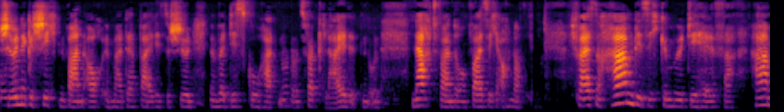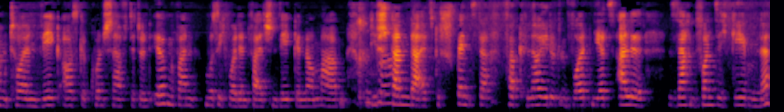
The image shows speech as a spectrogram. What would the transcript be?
schöne Geschichten waren auch immer dabei, diese schön, wenn wir Disco hatten und uns verkleideten und Nachtwanderung, weiß ich auch noch. Ich weiß noch, haben die sich gemüht, die Helfer, haben einen tollen Weg ausgekundschaftet und irgendwann muss ich wohl den falschen Weg genommen haben. Und die standen da als Gespenster verkleidet und wollten jetzt alle Sachen von sich geben, ne?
